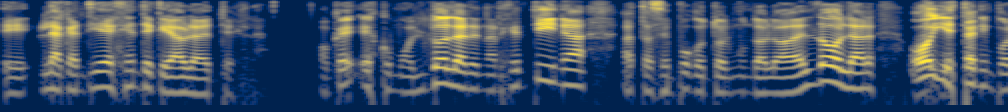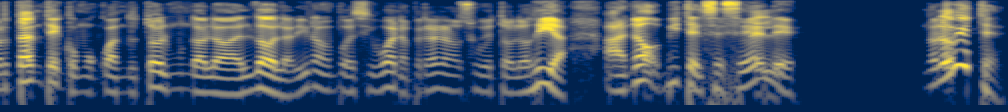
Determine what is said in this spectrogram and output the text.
eh, la cantidad de gente que habla de Tesla. ¿Okay? Es como el dólar en Argentina, hasta hace poco todo el mundo hablaba del dólar, hoy es tan importante como cuando todo el mundo hablaba del dólar. Y uno me puede decir, bueno, pero ahora no sube todos los días. Ah, no, ¿viste el CCL? ¿No lo viste?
